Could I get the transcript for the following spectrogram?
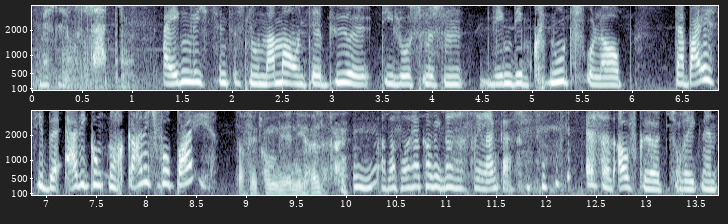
Wir müssen los, Schatz. Eigentlich sind es nur Mama und der Bühl, die los müssen, wegen dem Knutschurlaub. Dabei ist die Beerdigung noch gar nicht vorbei. Dafür kommen wir in die Hölle. Aber vorher komme ich noch nach Sri Lanka. Es hat aufgehört zu regnen.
